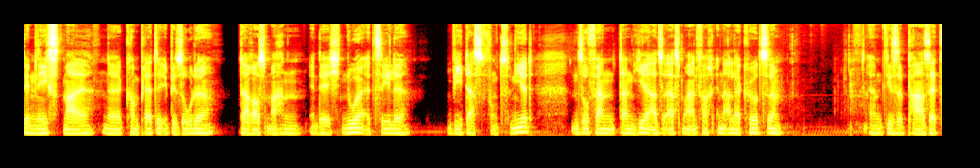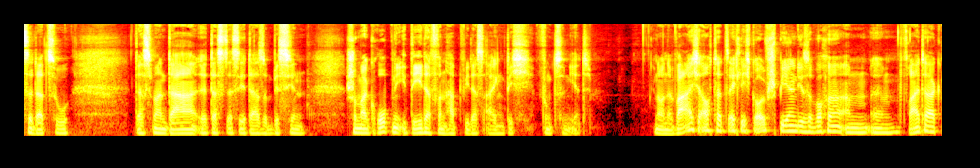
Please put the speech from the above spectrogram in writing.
demnächst mal eine komplette Episode daraus machen, in der ich nur erzähle, wie das funktioniert. Insofern dann hier also erstmal einfach in aller Kürze ähm, diese paar Sätze dazu, dass man da, äh, dass, dass ihr da so ein bisschen schon mal grob eine Idee davon habt, wie das eigentlich funktioniert. Genau, dann war ich auch tatsächlich Golf spielen diese Woche am ähm, Freitag.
